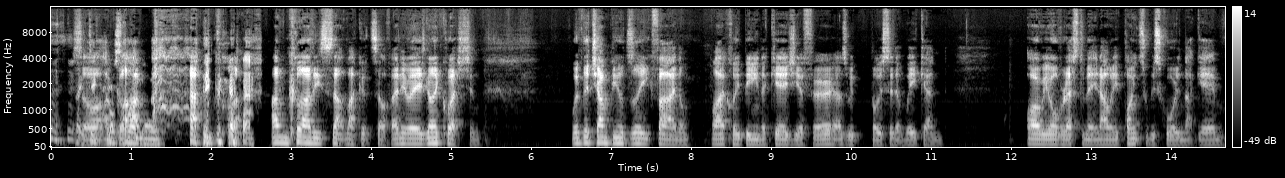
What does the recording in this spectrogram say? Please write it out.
Like so I'm glad, Costello. I'm, glad, I'm glad he's sat back at top. Anyway, he's got a question. With the Champions League final likely being a cagey affair, as we probably seen at weekend, are we overestimating how many points will be scored in that game?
